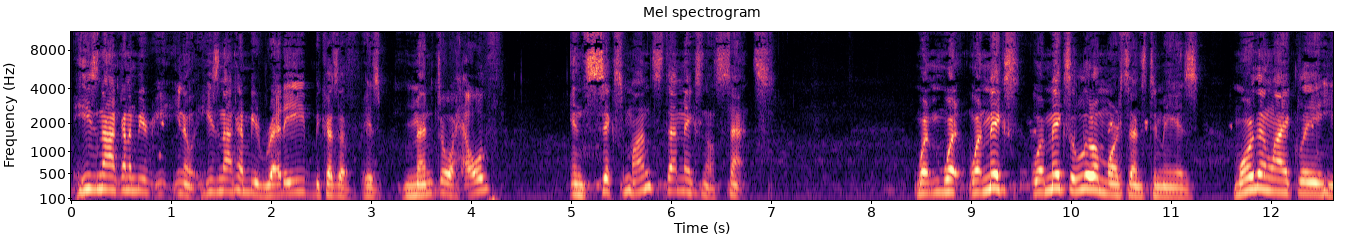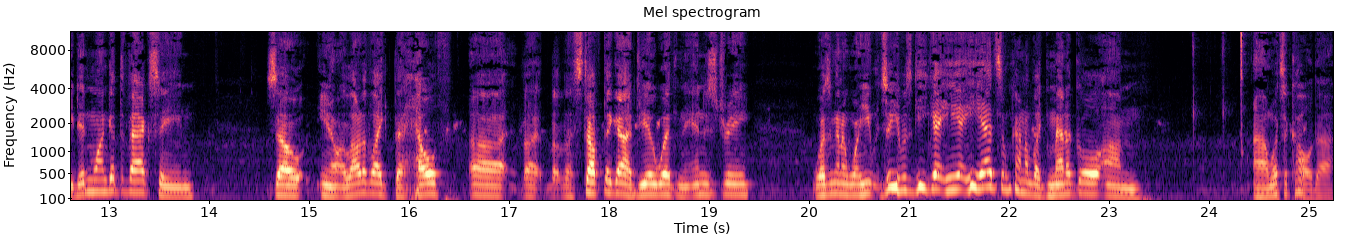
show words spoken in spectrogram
he's not going to be, you know, he's not going to be ready because of his mental health in six months? That makes no sense. What what what makes what makes a little more sense to me is more than likely he didn't want to get the vaccine, so you know a lot of like the health, uh, the, the stuff they got to deal with in the industry, wasn't going to work. He, so he was he, got, he he had some kind of like medical um uh, what's it called uh,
